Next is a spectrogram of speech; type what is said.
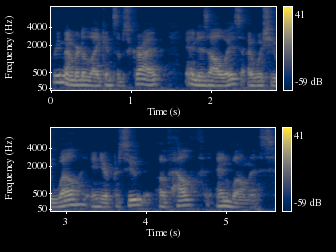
Remember to like and subscribe. And as always, I wish you well in your pursuit of health and wellness.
